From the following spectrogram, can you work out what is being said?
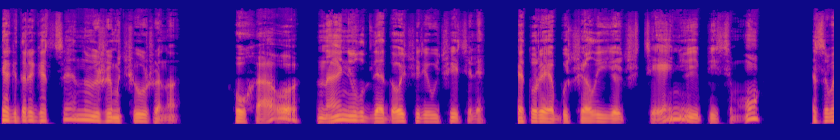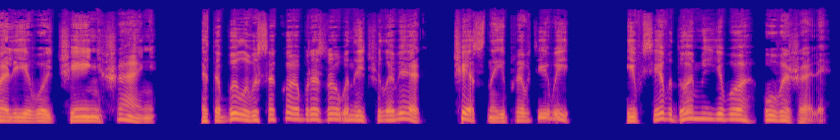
как драгоценную жемчужину. Хухао нанял для дочери учителя, который обучал ее чтению и письму. Звали его Чэнь Шань. Это был высокообразованный человек, честный и правдивый, и все в доме его уважали.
